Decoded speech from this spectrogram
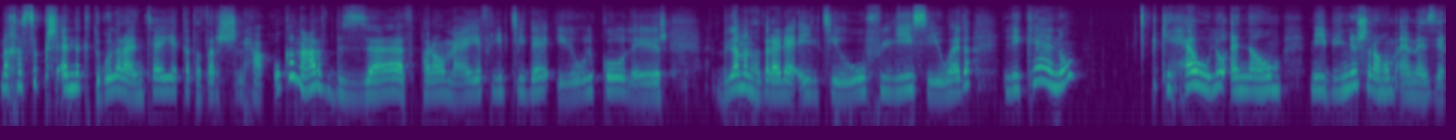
ما خاصكش أنك تقول راه نتايا كتهضر الشلحة. وكنعرف بزاف قراو معايا في الابتدائي وال collège. بلا ما نهضر على عائلتي وفي ال lycée وهذا اللي كانوا كيحاولوا أنهم ما يبينوش راهم أمازيغ.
